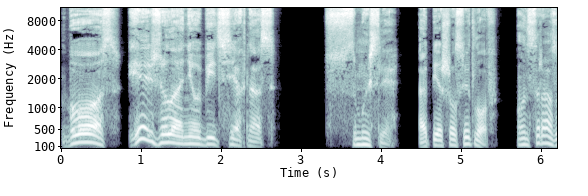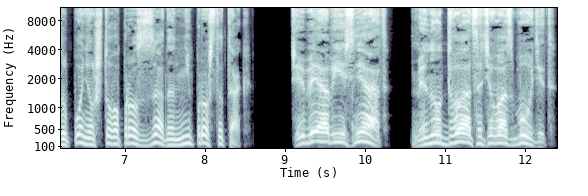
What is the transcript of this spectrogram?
«Босс, есть желание убить всех нас?» «В смысле?» — опешил Светлов. Он сразу понял, что вопрос задан не просто так. «Тебе объяснят. Минут двадцать у вас будет.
